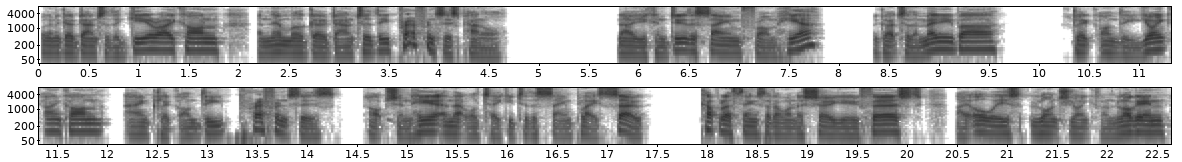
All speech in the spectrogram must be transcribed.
we're going to go down to the gear icon and then we'll go down to the preferences panel. Now you can do the same from here. We go to the menu bar, click on the Yoink icon and click on the preferences option here and that will take you to the same place. So a couple of things that I want to show you first. I always launch Yoink from login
